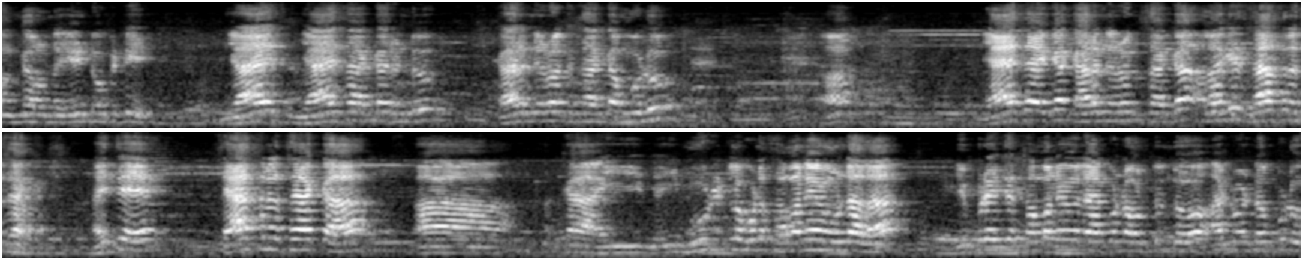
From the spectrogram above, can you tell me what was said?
అంగాలు ఉన్నాయి. ఏంటి ఒకటి? న్యాయ న్యాయశాఖ రెండు కార్యనిర్వాహక శాఖ మూడు న్యాయశాఖ కార్యనిర్వాహక శాఖ అలాగే శాసనశాఖ అయితే శాసనశాఖ ఈ మూడిట్లో కూడా సమన్వయం ఉండాలా? ఎప్పుడైతే సమన్వయం లేకుండా ఉంటుందో అటువంటిప్పుడు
